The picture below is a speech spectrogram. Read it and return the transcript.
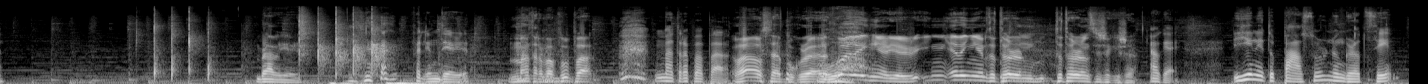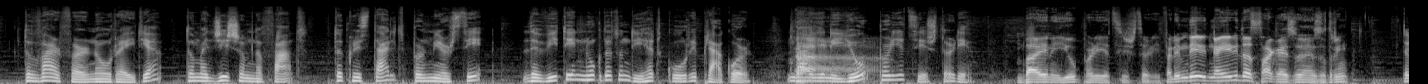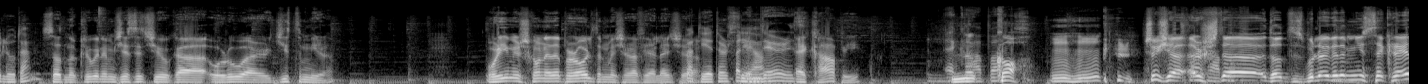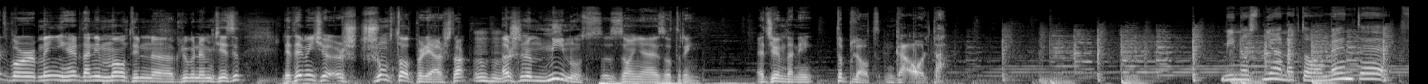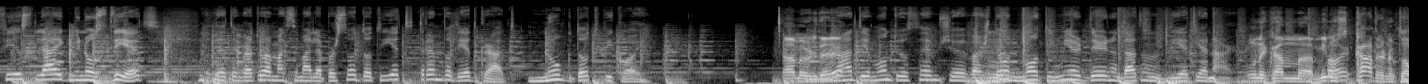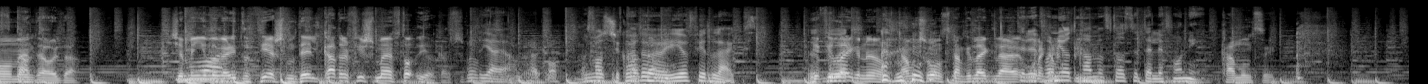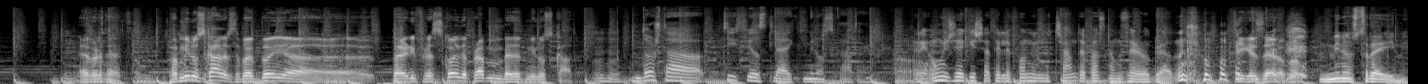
Bravo Jeri. Faleminderit. M'u ngrit, pu pu pa. Matra pa pa. Wow, sa bukur. Thuaje edhe një herë, edhe një herë të tërën, të tërën siç e kishe. Okej. Okay. Jini të pasur në ngrohtësi, të varfër në urrejtje, të magjishëm në fat, të kristaltë për mirësi dhe viti nuk do të ndihet kurrë i plakur. Mbajeni ju ah. përjetësisht të ri. Mbajeni ju përjetësisht të ri. Faleminderit nga Irida Sakaj zonja zotërinj. Të lutem. Sot në klubin e mëngjesit që ju ka uruar gjithë të mira. Urimi shkon edhe për Oltën me qira fjalën që. Patjetër, faleminderit. E kapi. Në kohë. Mhm. Mm Kështu që është do të zbuloj vetëm një sekret, por më njëherë tani motin në klubin e mëngjesit, le të themi që është shumë ftohtë për jashtë. Mm -hmm. Është në minus zonja e zotërinj. E gjejmë tani të plotë nga Olta. Minus 1 në këto momente, feels like minus 10 dhe temperatura maksimale për sot do të jetë 13 gradë. Nuk do të pikojë. A me vërtet? Madje mund t'ju them që vazhdon mm. moti i mirë deri në datën 10 janar. Unë e kam uh, minus 4 në këto momente, Olta. Që me një llogari të thjeshtë më del katër fish më ftohtë. Jo, katër fish më. Ja, ja. Po. Mos shikoj të jo feel like. Jo feel like no, kam shumë, kam feel like la. Telefoni jot ka më ftohtë se telefoni. Ka mundsi. E vërtet. Po minus 4 se po e bëj uh, po e rifreskoj dhe prapë mbetet minus 4. Mhm. Mm Ndoshta ti feels like minus 4. Re, unë që e kisha telefonin në çantë e paskam 0 gradë. Ti ke 0, po? Minus 3 imi.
